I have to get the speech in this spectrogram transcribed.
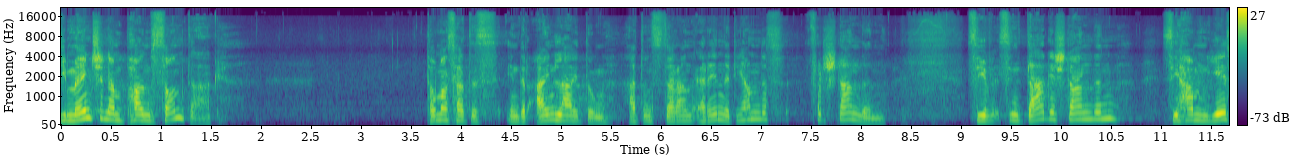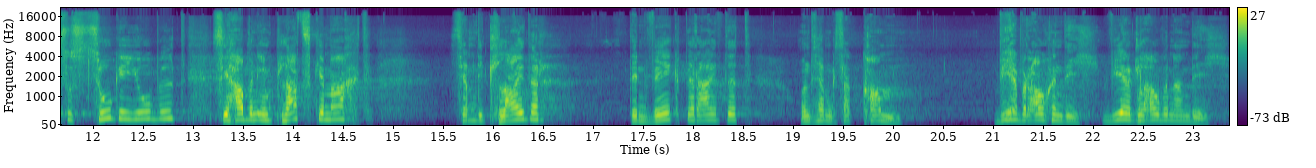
Die Menschen am Palmsonntag, Thomas hat es in der Einleitung, hat uns daran erinnert, die haben das verstanden. Sie sind da gestanden, sie haben Jesus zugejubelt, sie haben ihm Platz gemacht, sie haben die Kleider, den Weg bereitet und sie haben gesagt, komm, wir brauchen dich, wir glauben an dich.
